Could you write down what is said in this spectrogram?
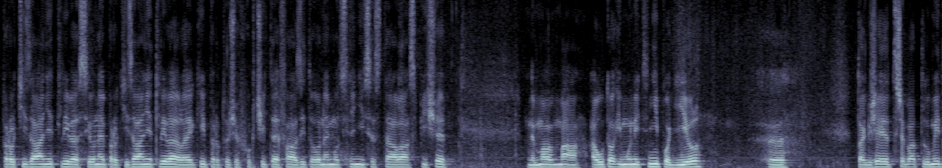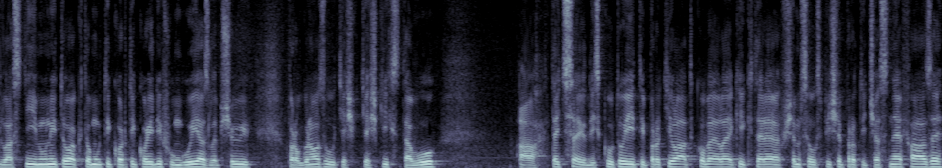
protizánětlivé, silné protizánětlivé léky, protože v určité fázi toho nemocnění se stává spíše, nemá, má autoimunitní podíl, eh, takže je třeba tlumit vlastní imunitu a k tomu ty kortikoidy fungují a zlepšují prognózu těž, těžkých stavů. A teď se diskutují ty protilátkové léky, které všem jsou spíše pro ty časné fáze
